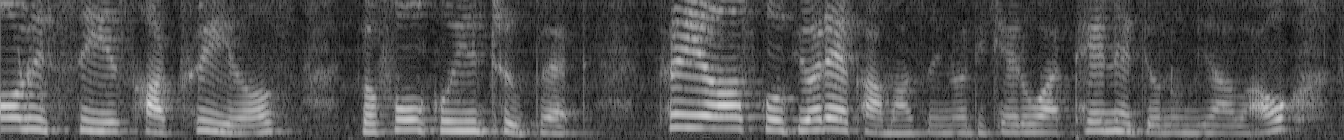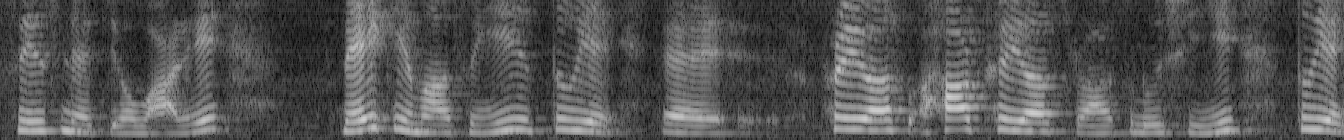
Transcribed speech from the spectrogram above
always says her prayers before going to bed. prayers ကိုပြောတဲ့အခါမှာဆိုရင်တော့ဒီချဲတော့ထဲနဲ့ပြောလို့မရပါဘူး says နဲ့ပြောပါတယ်။မိခင်မှာဆိုရင်သူ့ရဲ့အဲ prayers heart prayers ဆိုတာဆိုလို့ရှိရင်သူ့ရဲ့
